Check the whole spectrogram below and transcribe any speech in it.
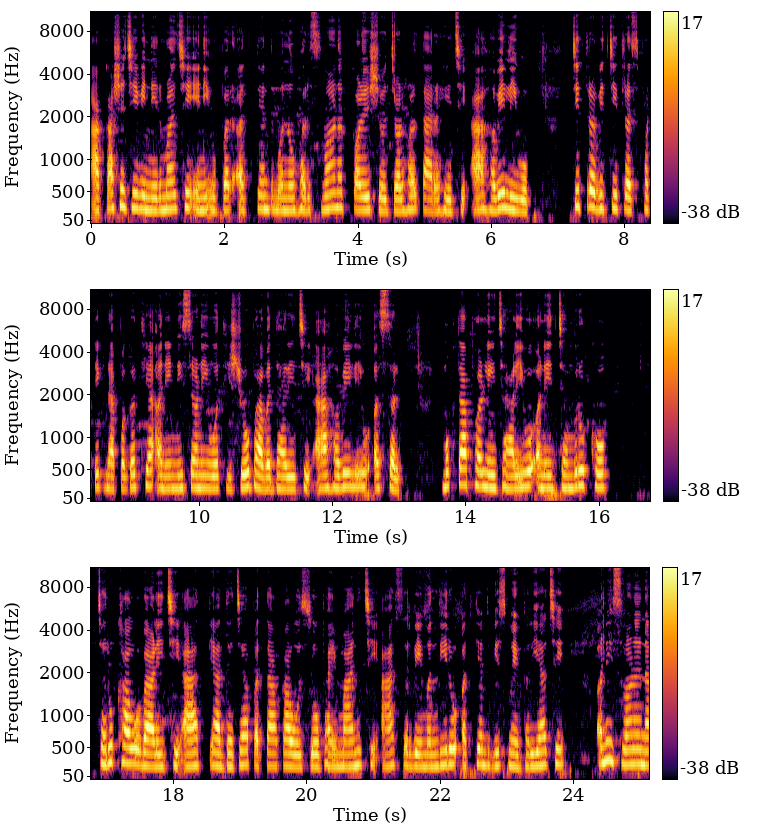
આકાશ જેવી નિર્મળ છે, એની ઉપર અત્યંત મનોહર સ્વર્ણ કળેશો ચળહળતા રહે છે. આ હવેલીઓ ચિત્ર વિચિત્ર સ્ફટિકના પગથિયા અને નિસરણીઓથી શોભા વધારે છે. આ હવેલીઓ અસલ મુક્તાફળની જાળીઓ અને જમરૂખો ઝરૂખાઓવાળી છે. આ ત્યાં ધજા, પતાકાઓ શોભાયમાન છે. આ સર્વે મંદિરો અત્યંત વિસ્મય ભર્યા છે. અને સ્વર્ણના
